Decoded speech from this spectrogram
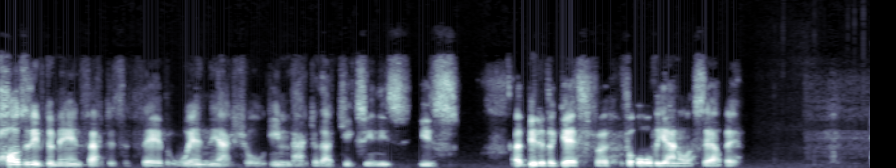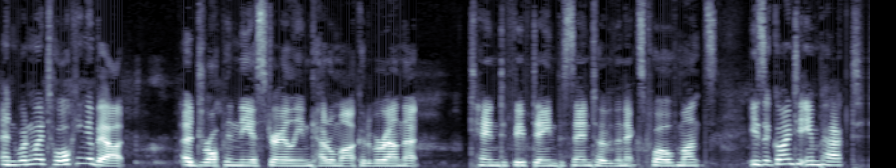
positive demand factors that's there. But when the actual impact of that kicks in is is a bit of a guess for, for all the analysts out there. And when we're talking about a drop in the Australian cattle market of around that 10 to 15% over the next 12 months, is it going to impact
